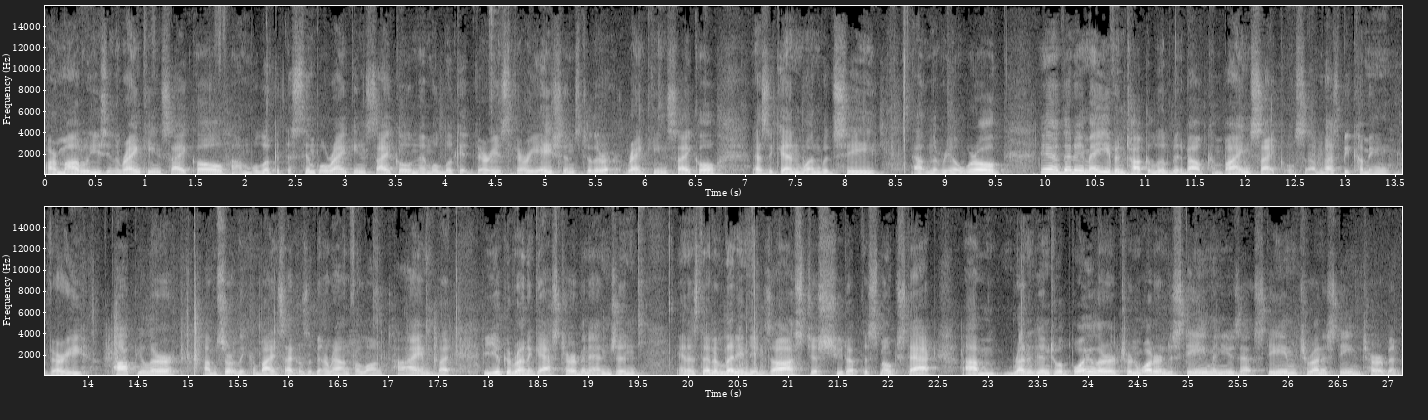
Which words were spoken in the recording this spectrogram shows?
are model using the Rankine cycle. Um, we'll look at the simple Rankine cycle, and then we'll look at various variations to the Rankine cycle, as again one would see out in the real world. And then I may even talk a little bit about combined cycles. Um, that's becoming very popular. Um, certainly combined cycles have been around for a long time, but you could run a gas turbine engine and instead of letting the exhaust just shoot up the smokestack, um, run it into a boiler, turn water into steam, and use that steam to run a steam turbine.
